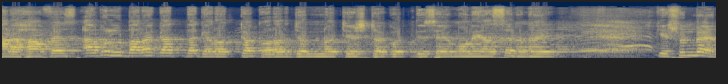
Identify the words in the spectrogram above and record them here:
আর হাফেজ আবুল বারাকাত তাকে রক্ষা করার জন্য চেষ্টা করতেছে। মনে আছে না নাই? কি শুনবেন?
